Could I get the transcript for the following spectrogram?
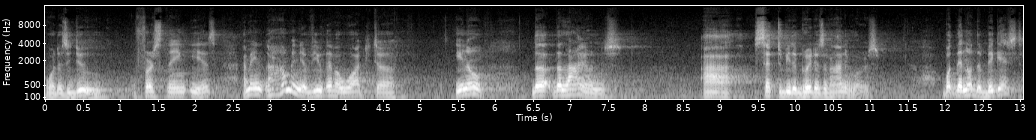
what does he do? First thing is, I mean, how many of you ever watched, uh, you know, the, the lions are said to be the greatest of animals, but they're not the biggest,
